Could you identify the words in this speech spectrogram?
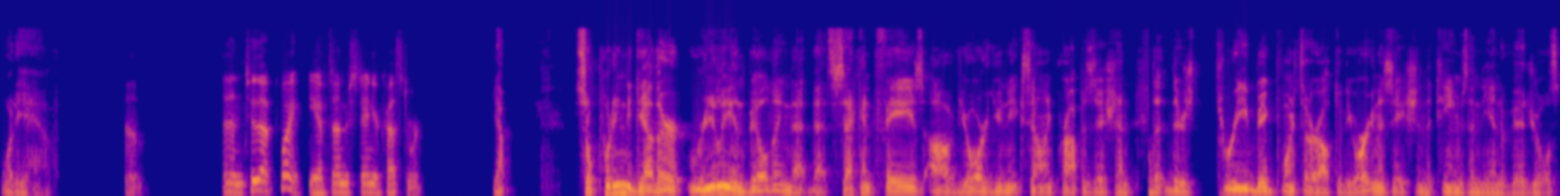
what do you have? Um, and to that point, you have to understand your customer. So putting together really and building that that second phase of your unique selling proposition, that there's three big points that are out there: the organization, the teams, and the individuals,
